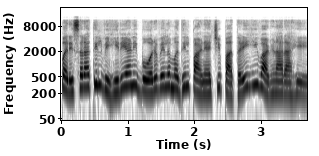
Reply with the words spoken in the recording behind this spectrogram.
परिसरातील विहिरी आणि बोअरवेलमधील पाण्याची पातळीही वाढणार आहे.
